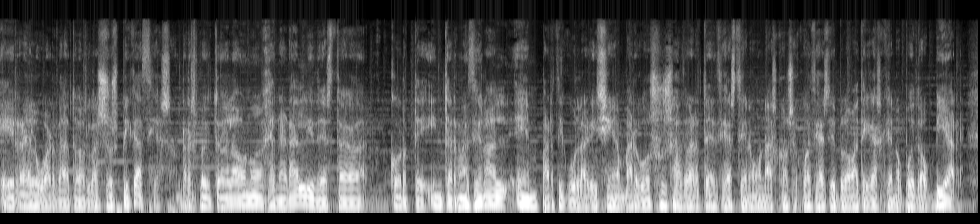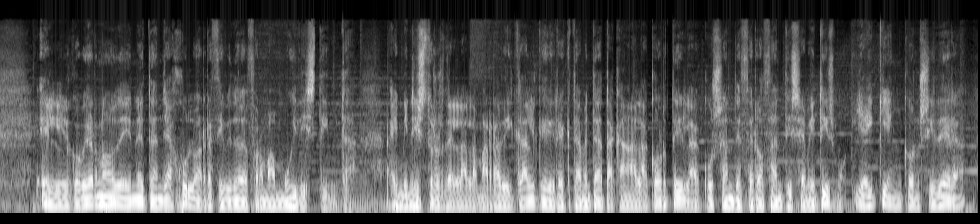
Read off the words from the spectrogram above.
Israel guarda todas las suspicacias respecto de la ONU en general y de esta Corte Internacional en particular y sin embargo sus advertencias tienen unas consecuencias diplomáticas que no puedo obviar. El gobierno de Netanyahu lo ha recibido de forma muy distinta. Hay ministros del ala más radical que directamente atacan a la Corte y la acusan de feroz antisemitismo y hay quien considera,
